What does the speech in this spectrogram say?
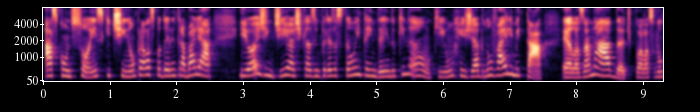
as condições que tinham para elas poderem trabalhar. E hoje em dia, acho que as empresas estão entendendo que não, que um hijab não vai limitar elas a nada. Tipo, elas vão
